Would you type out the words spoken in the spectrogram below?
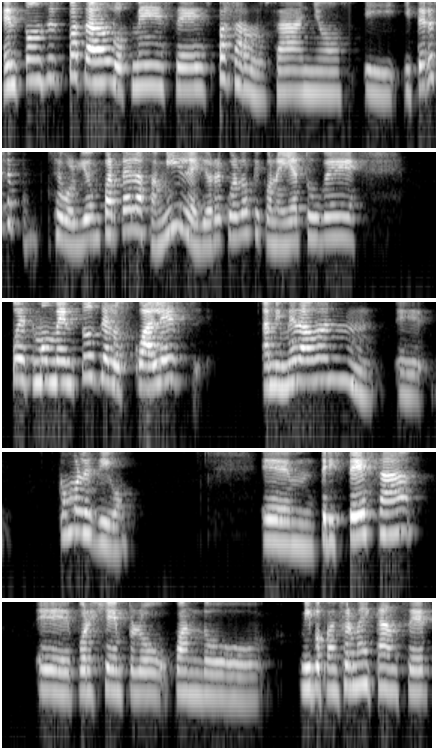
Entonces pasaron los meses, pasaron los años y, y Tere se, volvió parte de la familia. Yo recuerdo que con ella tuve pues momentos de los cuales a mí me daban, eh, ¿cómo les digo? Em, tristeza, eh, por ejemplo, cuando mi papá enferma de cáncer,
